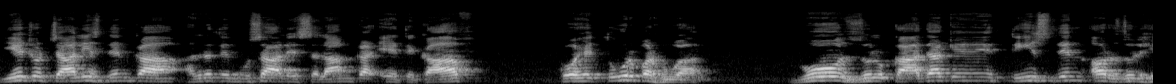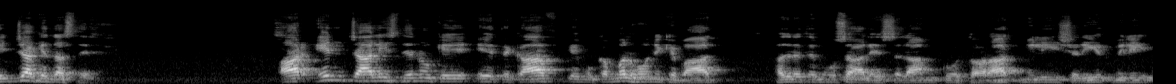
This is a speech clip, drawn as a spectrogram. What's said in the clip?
یہ جو چالیس دن کا حضرت موسیٰ علیہ السلام کا اعتکاف کوہ طور پر ہوا وہ ذوالقادہ کے تیس دن اور ذوالحجہ کے دس دن اور ان چالیس دنوں کے اعتکاف کے مکمل ہونے کے بعد حضرت موسیٰ علیہ السلام کو تورات ملی، شریعت ملی۔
